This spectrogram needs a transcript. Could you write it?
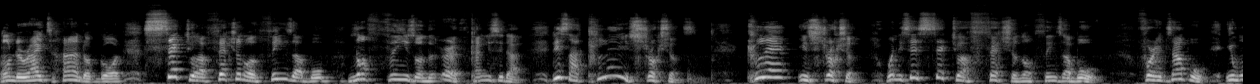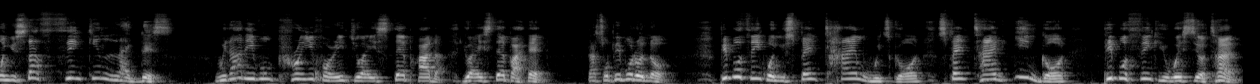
on the right hand of God. Set your affection on things above, not things on the earth. Can you see that? These are clear instructions. Clear instructions. When he says set your affection on things above, for example, if when you start thinking like this, without even praying for it, you are a step harder, you are a step ahead. That's what people don't know. People think when you spend time with God, spend time in God, People think you waste your time.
